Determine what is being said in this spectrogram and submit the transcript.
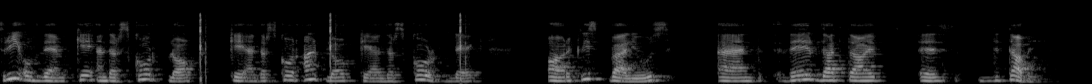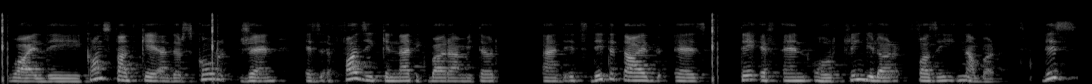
Three of them, k underscore block, k underscore unblock, k underscore deg, are crisp values and their data type is the double, while the constant k underscore gen is a fuzzy kinetic parameter and its data type is TFN or triangular fuzzy number. This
